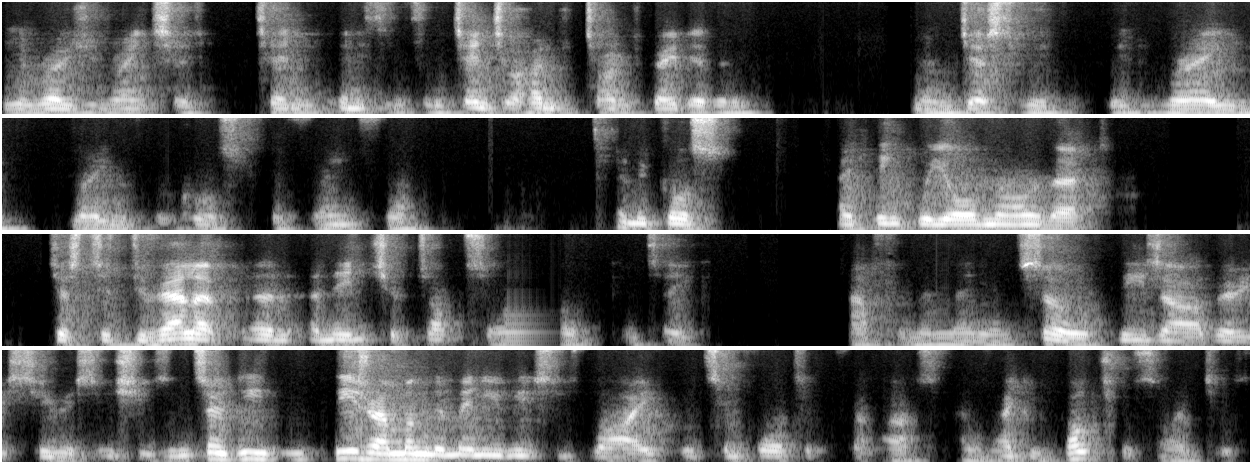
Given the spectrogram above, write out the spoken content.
the erosion rates are 10, anything from 10 to 100 times greater than, than just with, with rain, rain, of course, with rainfall. And of course, I think we all know that just to develop an, an inch of topsoil can take half a millennium. So these are very serious issues. And so the, these are among the many reasons why it's important for us as agricultural scientists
